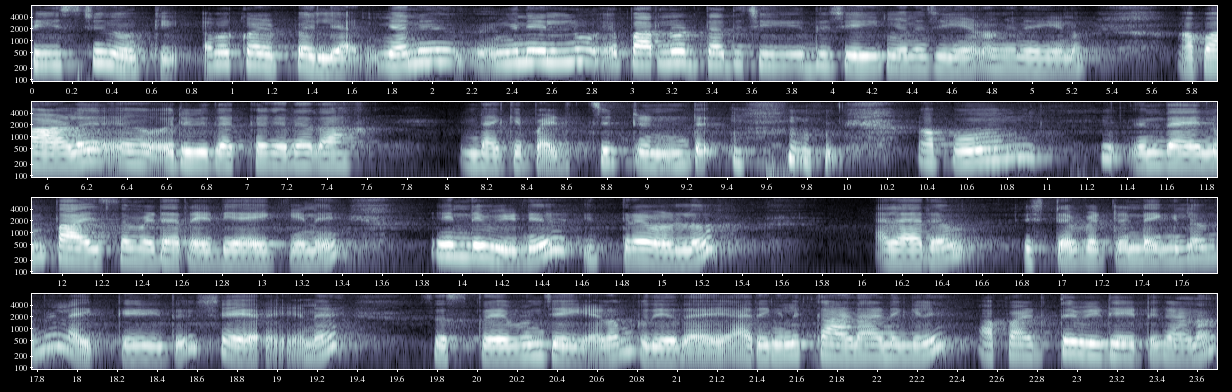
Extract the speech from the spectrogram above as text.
ടേസ്റ്റ് നോക്കി. അപ്പോൾ കുഴപ്പമില്ല ഞാൻ ഇങ്ങനെ എല്ലാം പറഞ്ഞു കൊടുത്താൽ അത് ചെയ്യ് ഇത് ചെയ്യ് ഇങ്ങനെ ചെയ്യണം അങ്ങനെ ചെയ്യണം. അപ്പോൾ ആൾ ഒരു വിധമൊക്കെ ഇങ്ങനെ അതാ ഉണ്ടാക്കി പഠിച്ചിട്ടുണ്ട്. അപ്പം എന്തായാലും പായസം ഇവിടെ റെഡി ആയിക്കണ്. എന്റെ വീഡിയോ ഇത്രേ ഉള്ളൂ. എല്ലാവരും ഇഷ്ടപ്പെട്ടിട്ടുണ്ടെങ്കിൽ ഒന്ന് ലൈക്ക് ചെയ്ത് ഷെയർ ചെയ്യണേ. സബ്സ്ക്രൈബും ചെയ്യണം. പുതിയതായി ആരെങ്കിലും കാണുകയാണെങ്കിൽ അപ്പോൾ അടുത്ത വീഡിയോ ആയിട്ട് കാണാം.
